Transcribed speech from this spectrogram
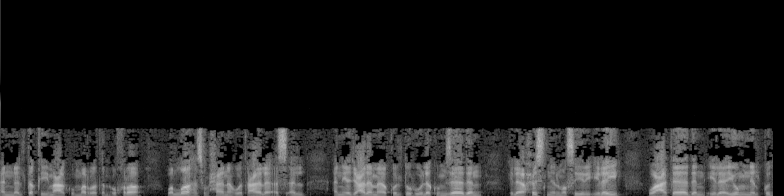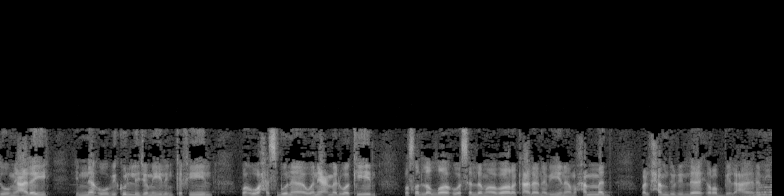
أن نلتقي معكم مرة أخرى. والله سبحانه وتعالى أسأل أن يجعل ما قلته لكم زادا إلى حسن المصير إليه وعتادا إلى يمن القدوم عليه إنه بكل جميل كفيل وهو حسبنا ونعم الوكيل وصلى الله وسلم وبارك على نبينا محمد والحمد لله رب العالمين.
